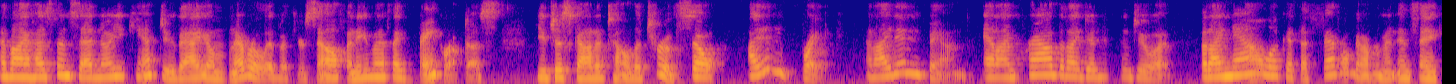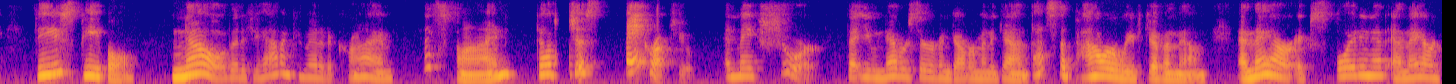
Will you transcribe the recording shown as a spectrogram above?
And my husband said, no, you can't do that. You'll never live with yourself. And even if they bankrupt us, you just got to tell the truth. So I didn't break and I didn't bend. And I'm proud that I didn't do it. But I now look at the federal government and think these people know that if you haven't committed a crime, that's fine. They'll just bankrupt you and make sure that you never serve in government again. That's the power we've given them. And they are exploiting it and they are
